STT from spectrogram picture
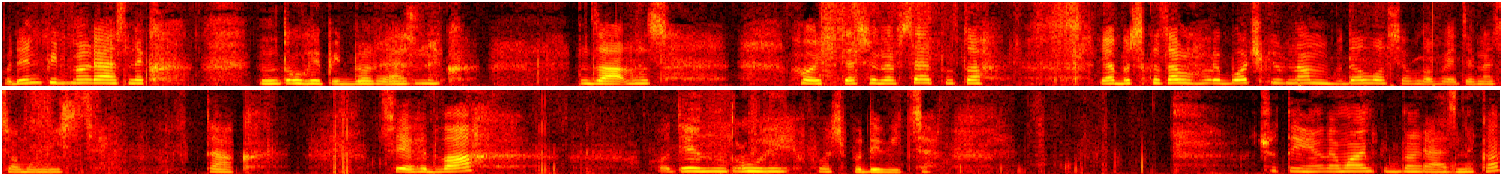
Один підберезник, другий підберезник. Зараз. Ось це ще не все. Тут, я би сказав, грибочків нам вдалося вловити на цьому місці. Так, цих два. Один, другий, ось подивіться. Чотири маємо підберезника.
